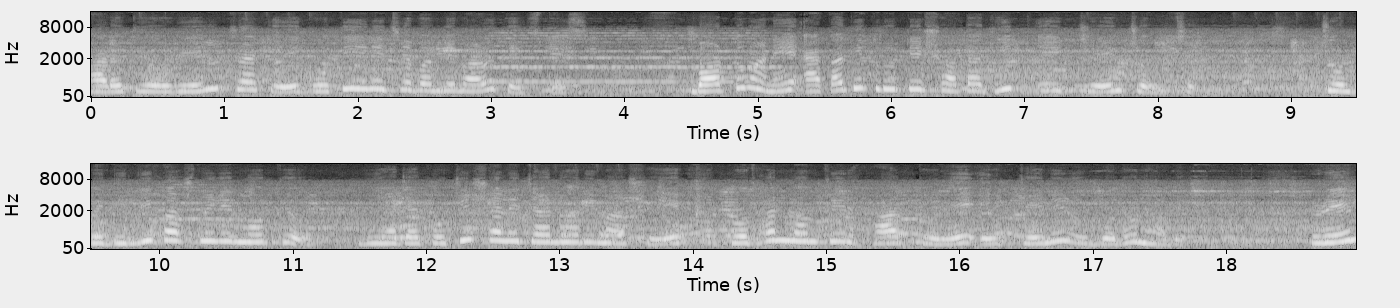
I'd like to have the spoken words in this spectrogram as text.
ভারতীয় রেল ট্র্যাকে গতি এনেছে বন্দে ভারত এক্সপ্রেস। বর্তমানে একাধিক রুটে শতাধিক এই ট্রেন চলছে। চলবে দিল্লি কাশ্মীরের মধ্যেও। দুই হাজার পঁচিশ সালের জানুয়ারি মাসে প্রধানমন্ত্রীর হাত ধরে এই ট্রেনের উদ্বোধন হবে। রেল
